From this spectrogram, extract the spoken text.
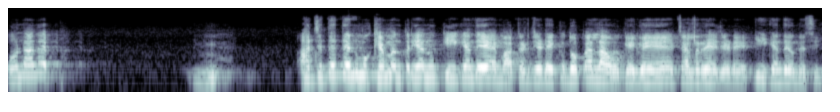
ਉਹਨਾਂ ਦੇ ਅੱਜ ਦੇ ਦਿਨ ਮੁੱਖ ਮੰਤਰੀਆਂ ਨੂੰ ਕੀ ਕਹਿੰਦੇ ਆ? ਮਾਤੜ ਜਿਹੜੇ ਇੱਕ ਦੋ ਪਹਿਲਾਂ ਹੋ ਕੇ ਗਏ ਚੱਲ ਰਹੇ ਜਿਹੜੇ, ਕੀ ਕਹਿੰਦੇ ਹੁੰਦੇ ਸੀ?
